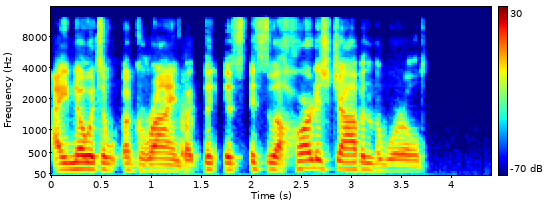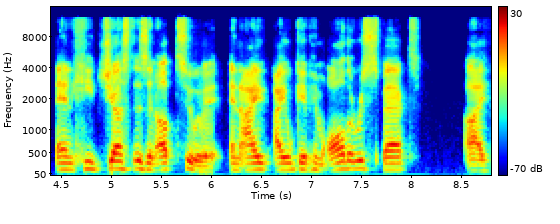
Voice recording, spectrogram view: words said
I know it's a, a grind, but th- it's it's the hardest job in the world, and he just isn't up to it. And I I will give him all the respect. I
